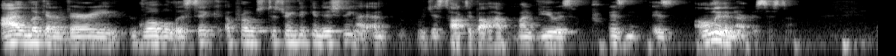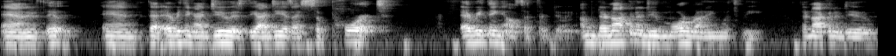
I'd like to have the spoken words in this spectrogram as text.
I look at a very globalistic approach to strength and conditioning. I, I, we just talked about how my view is is is only the nervous system, and it, and that everything I do is the idea is I support everything else that they're doing. I mean, they're not going to do more running with me. They're not going to do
